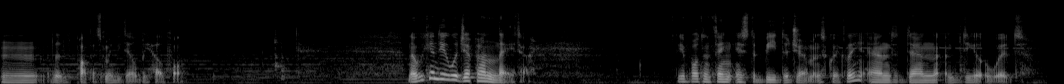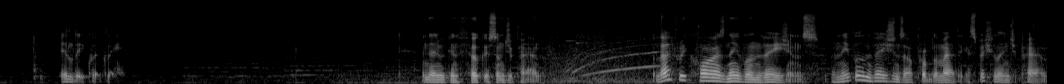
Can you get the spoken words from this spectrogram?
mm, little puppets, maybe they'll be helpful. Now we can deal with Japan later. The important thing is to beat the Germans quickly and then deal with Italy quickly. And then we can focus on Japan. That requires naval invasions, and naval invasions are problematic, especially in Japan.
